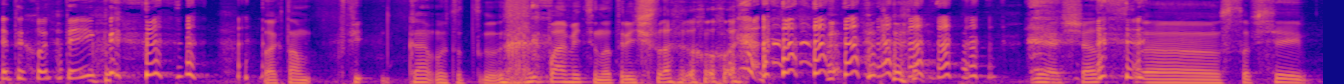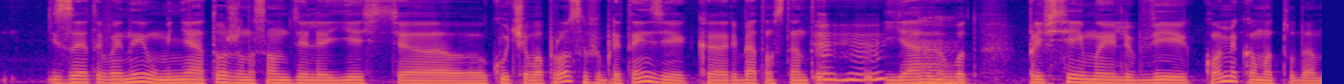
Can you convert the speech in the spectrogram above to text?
Это хот-тейк. так там фи- ка- этот, э, памяти на три часа. Не, сейчас со всей из-за этой войны у меня тоже на самом деле есть э, куча вопросов и претензий к ребятам с ТНТ. Мгм. Я Мгм. вот при всей моей любви к комикам оттуда,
